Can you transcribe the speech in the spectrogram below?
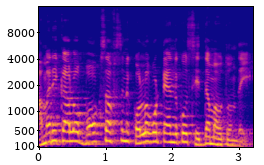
అమెరికాలో బాక్స్ ఆఫీస్ని కొల్లగొట్టేందుకు సిద్ధమవుతుంది.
